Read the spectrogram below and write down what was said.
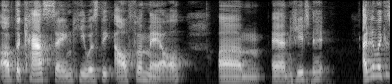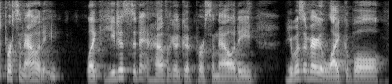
of the casting. He was the alpha male, um, and he, he- I didn't like his personality. Like he just didn't have like a good personality. He wasn't very likable.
